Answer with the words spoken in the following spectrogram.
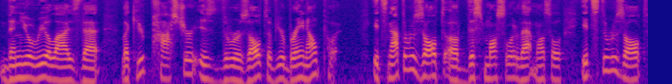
then you'll realize that like your posture is the result of your brain output. It's not the result of this muscle or that muscle. It's the result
